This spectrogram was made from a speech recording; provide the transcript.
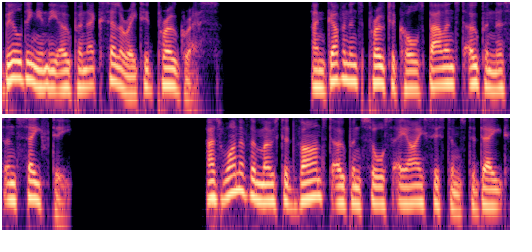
Building in the open accelerated progress. And governance protocols balanced openness and safety. As one of the most advanced open source AI systems to date,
